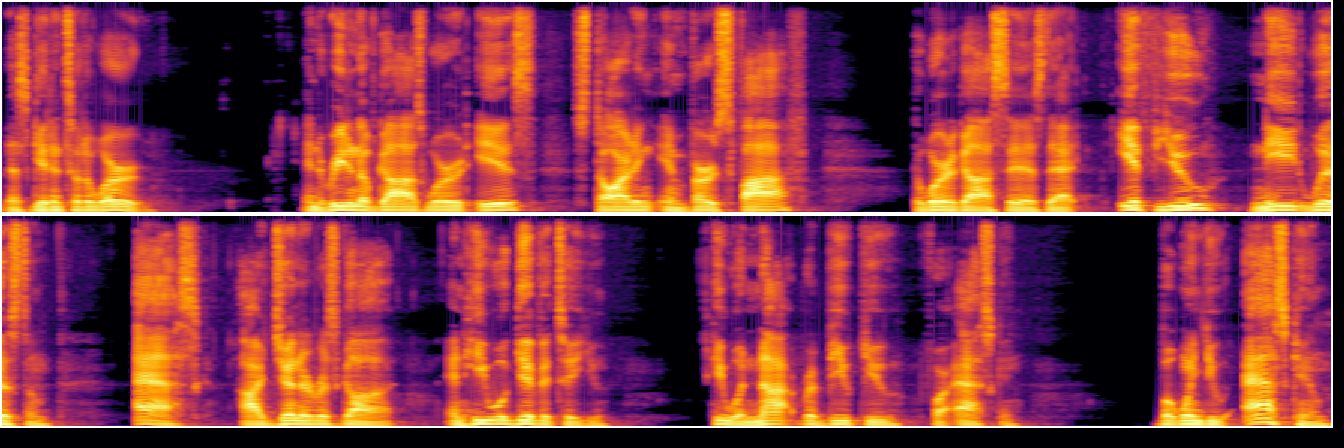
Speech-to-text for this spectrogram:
let's get into the word. And the reading of God's word is starting in verse 5. The word of God says that if you need wisdom, ask our generous God, and he will give it to you. He will not rebuke you for asking. But when you ask him,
